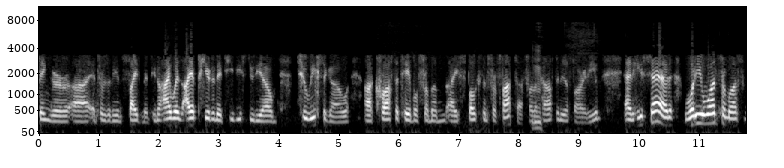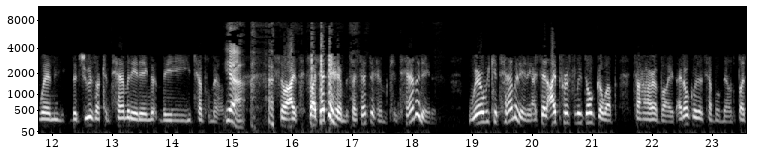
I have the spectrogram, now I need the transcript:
finger uh, in terms of the incitement. You know, I was I appeared in a TV studio two weeks ago uh, across the table from a, a spokesman for Fatah, for the Palestinian Authority, and he said, "What do you want from us when the Jews are contaminating the Temple Mount?" Yeah. so I so I said to him, so I said to him, contaminated. Where are we contaminating? I said, I personally don't go up to Har HaBayit. I don't go to the Temple Mount, but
